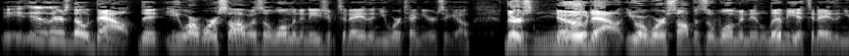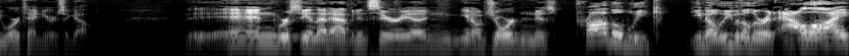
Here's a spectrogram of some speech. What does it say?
There's no doubt that you are worse off as a woman in Egypt today than you were 10 years ago. There's no doubt you are worse off as a woman in Libya today than you were 10 years ago. And we're seeing that happen in Syria and, you know, Jordan is probably you know, even though they're an ally,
